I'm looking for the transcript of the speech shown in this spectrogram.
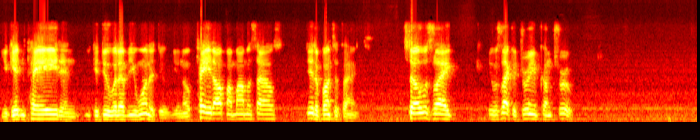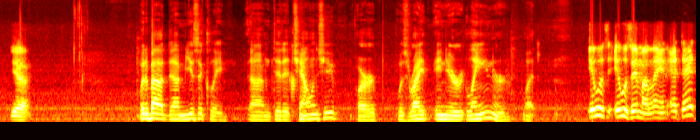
you're getting paid and you could do whatever you want to do. You know, paid off my mama's house, did a bunch of things. So it was like it was like a dream come true. Yeah. What about uh, musically? Um, did it challenge you, or was right in your lane, or what? it was it was in my lane at that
